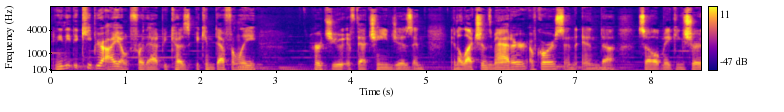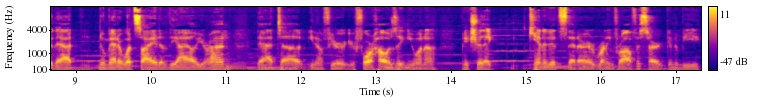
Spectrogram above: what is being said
and you need to keep your eye out for that because it can definitely hurt you if that changes. And, and elections matter, of course, and and uh, so making sure that no matter what side of the aisle you're on, that uh, you know if you're you're for housing, you want to make sure that candidates that are running for office are going to be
